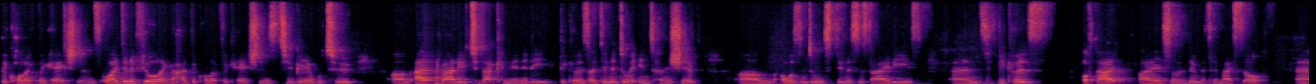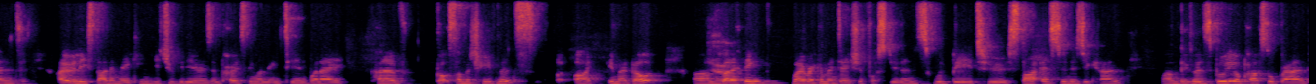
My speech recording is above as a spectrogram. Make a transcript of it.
the qualifications or I didn't feel like I had the qualifications to be able to um, add value to that community because I didn't do an internship. Um, I wasn't doing student societies. And because of that, I sort of limited myself. And I only started making YouTube videos and posting on LinkedIn when I kind of got some achievements uh, in my belt. Um, yeah. But I think my recommendation for students would be to start as soon as you can um, because building a personal brand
